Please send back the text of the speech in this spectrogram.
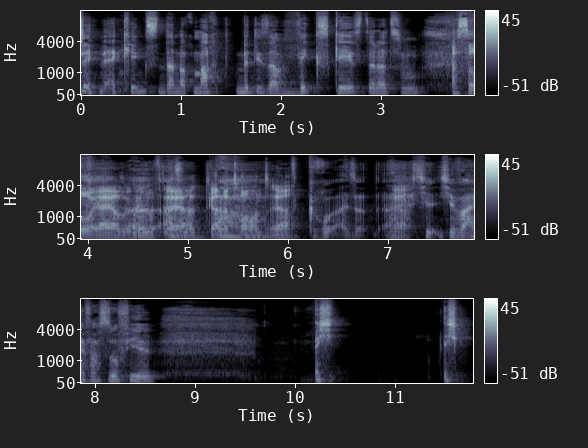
den der Kingston dann noch macht mit dieser Wix-Geste dazu. Ach so, ja, ja, so in die Also, Luft. ja, ja. Geiler ah, Taunt, ja. Also, ah, Ja. hier, hier war einfach so viel. Ich, ich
